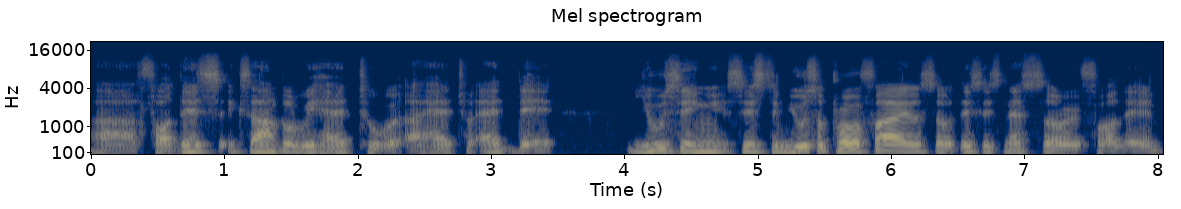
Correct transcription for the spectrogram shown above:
Uh, for this example, we had to I had to add the using system user profile. So this is necessary for the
